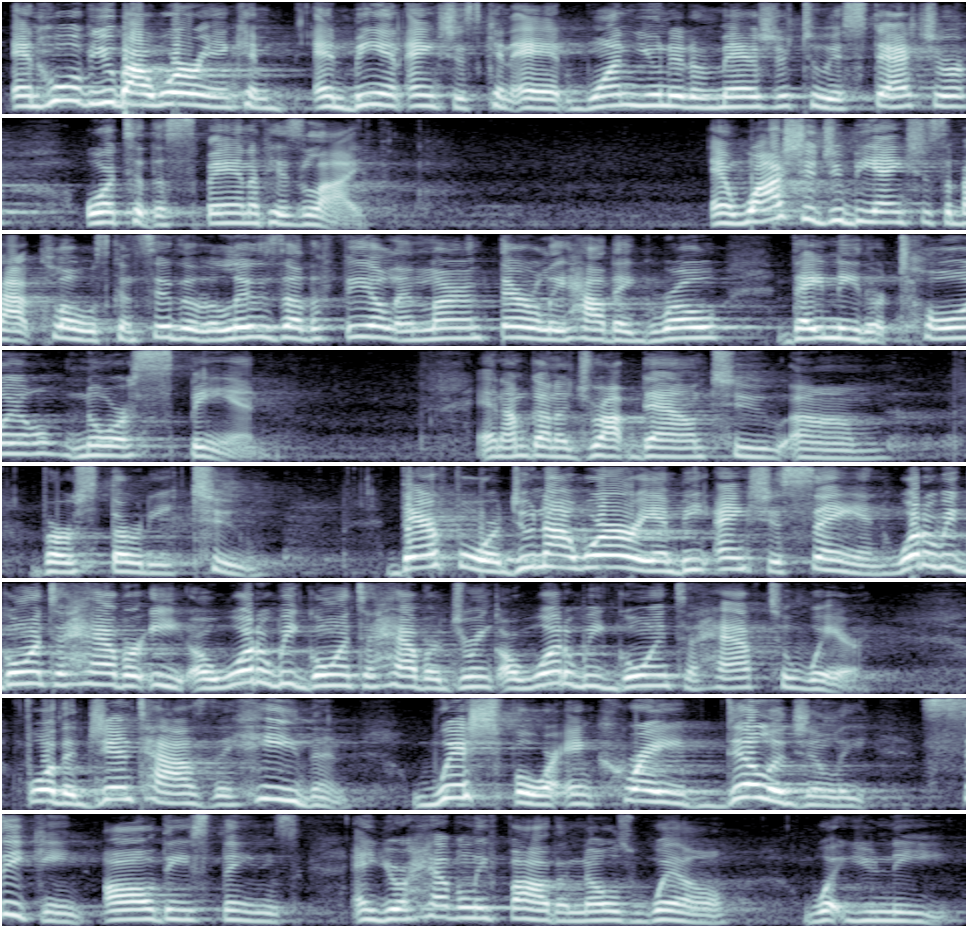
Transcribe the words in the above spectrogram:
And who of you, by worrying can, and being anxious, can add one unit of measure to his stature or to the span of his life? And why should you be anxious about clothes? Consider the lilies of the field and learn thoroughly how they grow. They neither toil nor spin. And I'm going to drop down to um, verse 32. Therefore, do not worry and be anxious, saying, What are we going to have or eat? Or what are we going to have or drink? Or what are we going to have to wear? For the Gentiles, the heathen, wish for and crave diligently, seeking all these things. And your heavenly Father knows well what you need.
